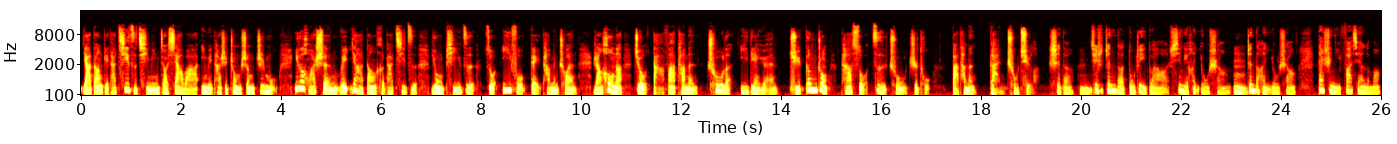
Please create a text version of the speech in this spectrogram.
亚当给他妻子起名叫夏娃，因为她是众生之母。耶和华神为亚当和他妻子用皮子做衣服给他们穿，然后呢，就打发他们出了伊甸园，去耕种他所自出之土，把他们赶出去了。是的，嗯，其实真的读这一段啊，心里很忧伤，嗯真的很忧伤。但是你发现了吗？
